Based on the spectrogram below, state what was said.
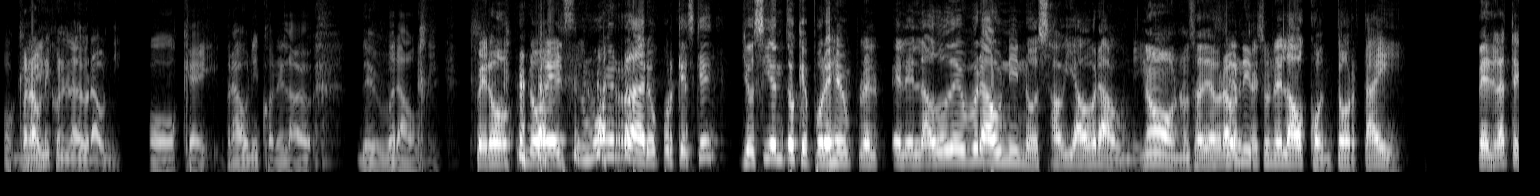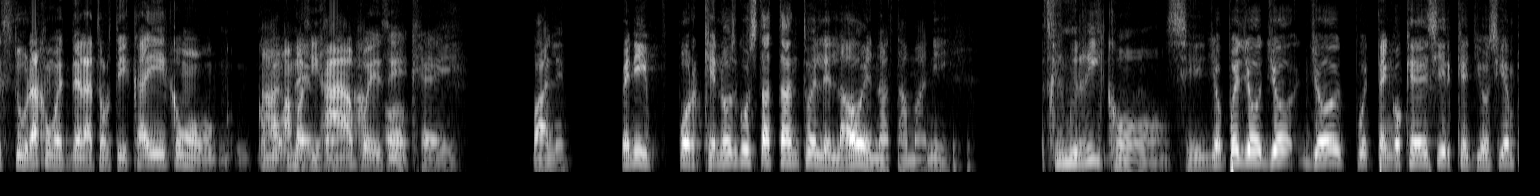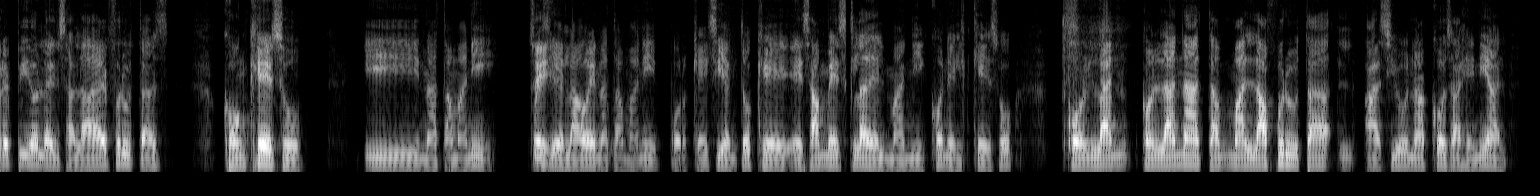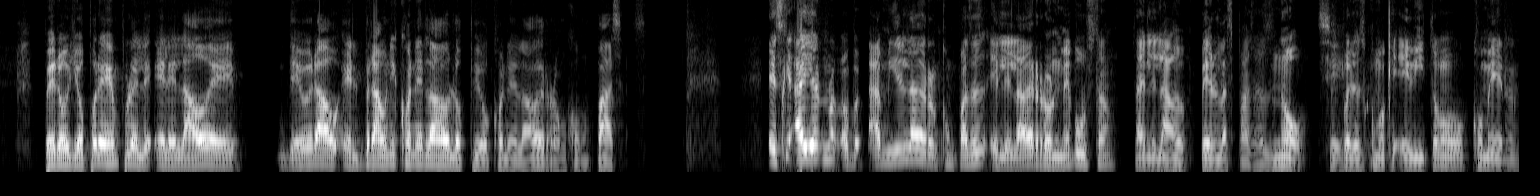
ok. Brownie con helado de brownie. Ok, brownie con helado de brownie. Pero no es muy raro porque es que yo siento que, por ejemplo, el, el helado de brownie no sabía brownie. No, no sabía brownie. Es un helado con torta ahí. Pero la textura como de la tortica ahí como, como amasijada, Ah, pues sí. Ok. Vale. Vení, ¿por qué nos gusta tanto el helado de natamaní? Es que es muy rico. Sí, yo pues yo, yo, yo pues, tengo que decir que yo siempre pido la ensalada de frutas con queso y natamaní. Pues Sí. y helado de natamaní, porque siento que esa mezcla del maní con el queso, con la, con la nata más la fruta, hace una cosa genial. Pero yo, por ejemplo, el, el helado de, de brau- el brownie con helado lo pido con helado de ron con pasas. Es que hay, no, a mí el helado de ron con pasas, el helado de ron me gusta, o sea, el helado, pero las pasas no. Sí. Pero es como que evito comer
